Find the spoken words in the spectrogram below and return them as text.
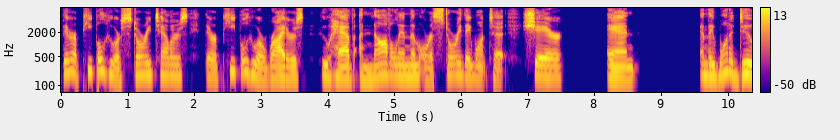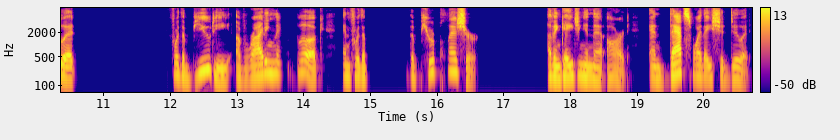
there are people who are storytellers, there are people who are writers who have a novel in them or a story they want to share and and they want to do it for the beauty of writing that book and for the the pure pleasure of engaging in that art and that's why they should do it.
